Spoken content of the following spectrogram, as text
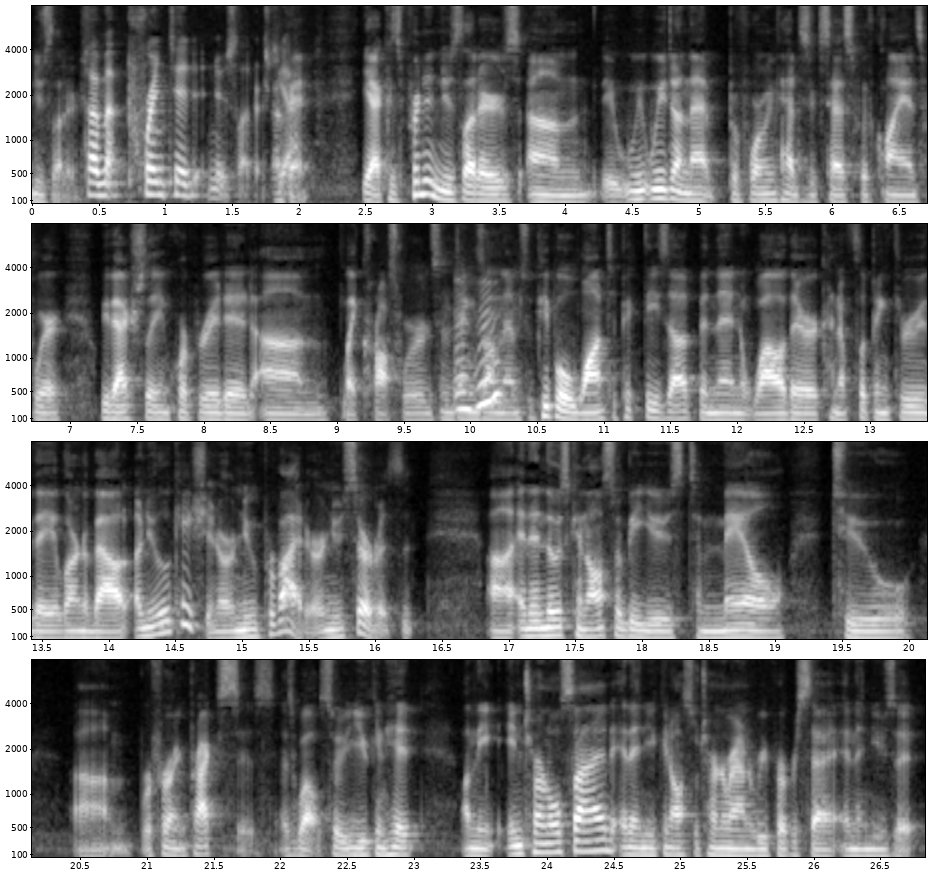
newsletters. Talking about printed newsletters. Okay. Yeah. Yeah, because printed newsletters, um, we, have done that before. We've had success with clients where we've actually incorporated um, like crosswords and things mm-hmm. on them. So people want to pick these up, and then while they're kind of flipping through, they learn about a new location or a new provider or a new service. Uh, and then those can also be used to mail to um, referring practices as well. So you can hit on the internal side, and then you can also turn around and repurpose that and then use it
